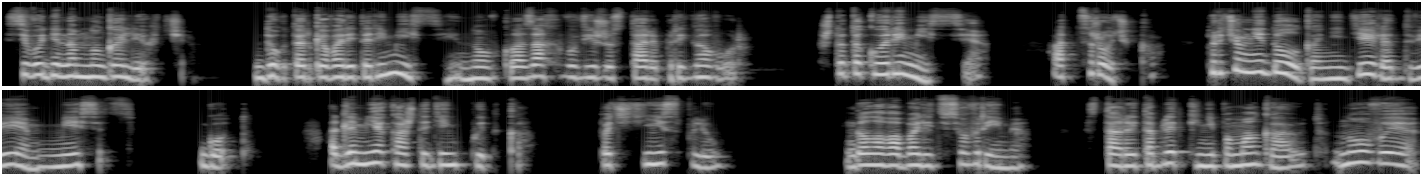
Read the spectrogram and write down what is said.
Сегодня намного легче. Доктор говорит о ремиссии, но в глазах его вижу старый приговор. Что такое ремиссия? Отсрочка. Причем недолго, неделя, две, месяц, год. А для меня каждый день пытка. Почти не сплю. Голова болит все время. Старые таблетки не помогают. Новые...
